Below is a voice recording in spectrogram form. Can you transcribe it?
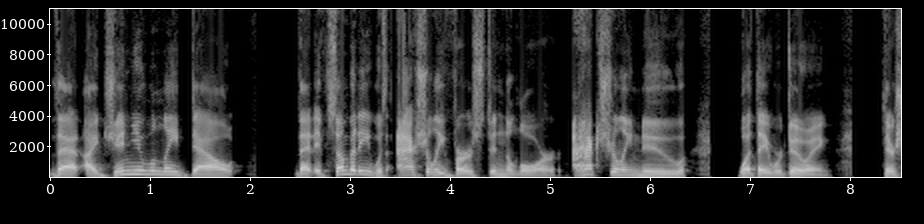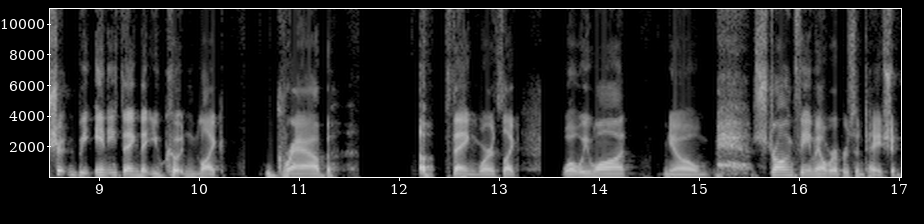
that I genuinely doubt that if somebody was actually versed in the lore, actually knew what they were doing, there shouldn't be anything that you couldn't like grab a thing where it's like, well, we want, you know, strong female representation.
